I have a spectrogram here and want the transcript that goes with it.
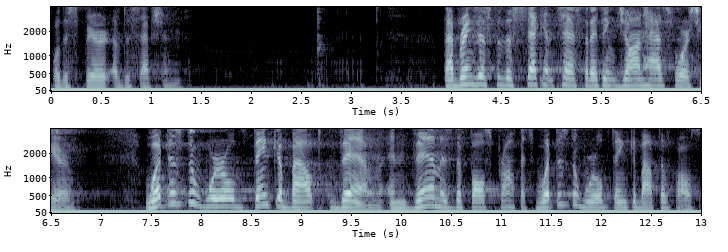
or the spirit of deception. That brings us to the second test that I think John has for us here. What does the world think about them? And them is the false prophets. What does the world think about the false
